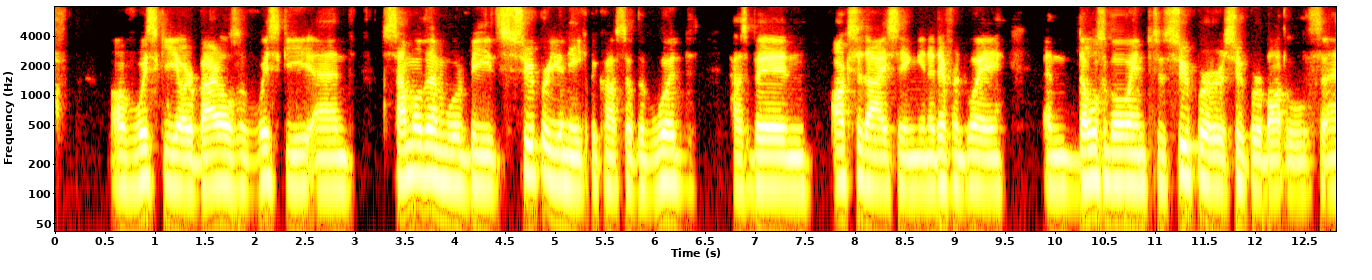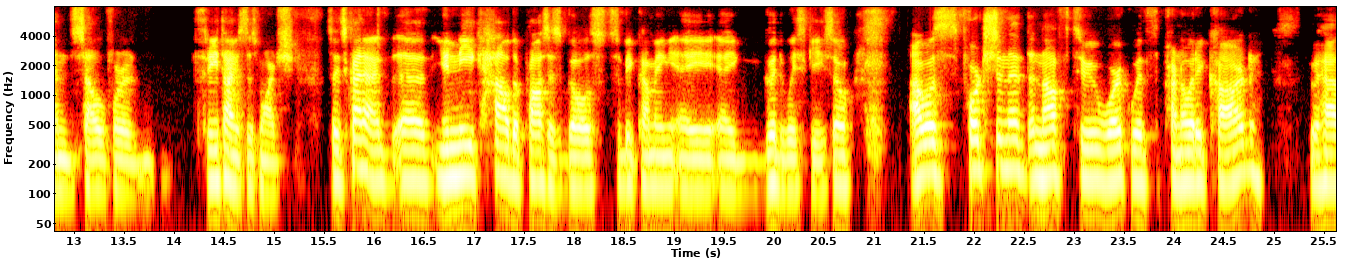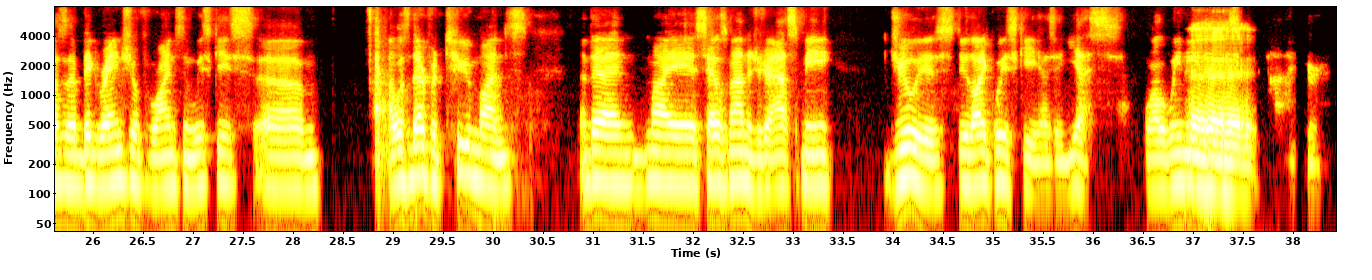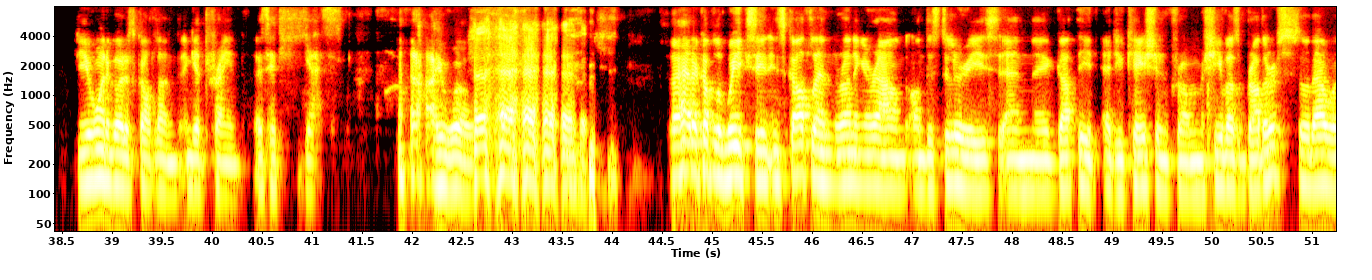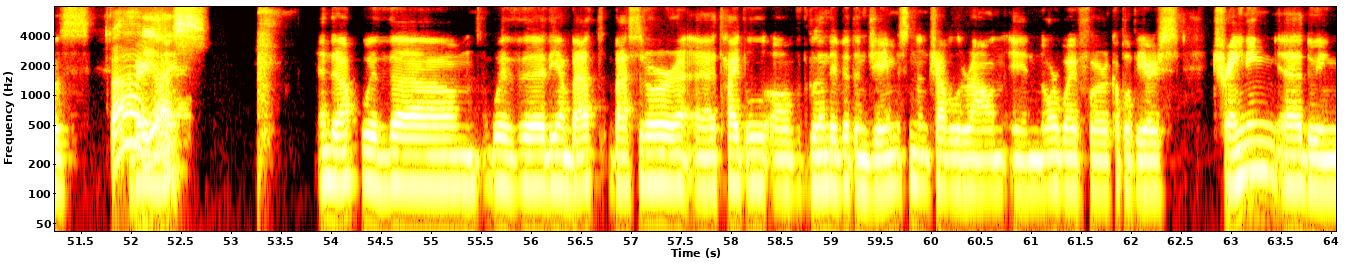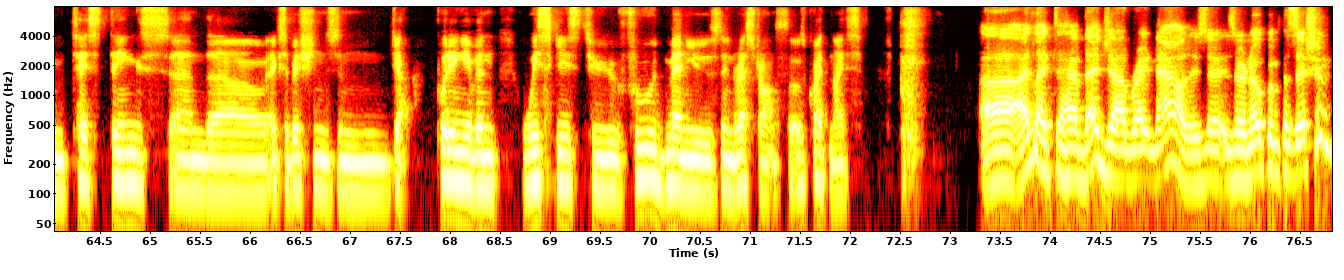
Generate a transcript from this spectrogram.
of whiskey or barrels of whiskey and some of them will be super unique because of the wood has been oxidizing in a different way and those go into super super bottles and sell for three times as much. So it's kind of uh, unique how the process goes to becoming a, a good whiskey. So i was fortunate enough to work with Pernod Ricard who has a big range of wines and whiskeys um, i was there for two months and then my sales manager asked me julius do you like whiskey i said yes well we need do you want to go to Scotland and get trained? I said, yes, I will. so I had a couple of weeks in, in Scotland running around on distilleries and uh, got the education from Chivas Brothers. So that was ah, very yes. nice. Ended up with um, with uh, the ambassador uh, title of Glenlivet and Jameson and traveled around in Norway for a couple of years training, uh, doing tastings and uh, exhibitions and yeah, putting even whiskeys to food menus in restaurants. So it was quite nice. Uh, I'd like to have that job right now. Is there is there an open position?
